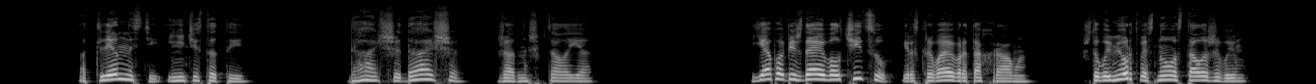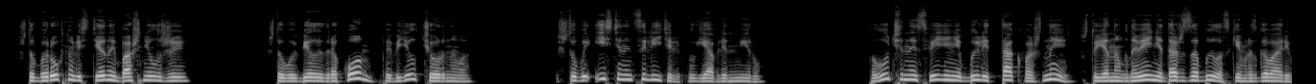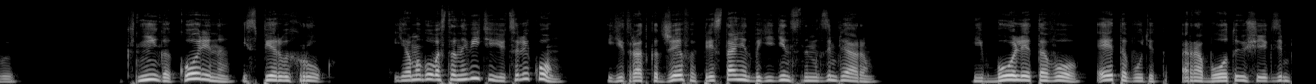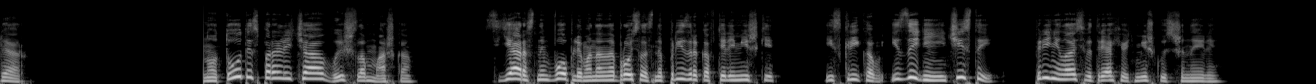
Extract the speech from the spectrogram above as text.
от тленности и нечистоты. «Дальше, дальше!» — жадно шептала я. «Я побеждаю волчицу и раскрываю врата храма, чтобы мертвое снова стало живым, чтобы рухнули стены башни лжи, чтобы белый дракон победил черного, чтобы истинный целитель был явлен миру. Полученные сведения были так важны, что я на мгновение даже забыла, с кем разговариваю. Книга Корина из первых рук. Я могу восстановить ее целиком, и тетрадка Джеффа перестанет быть единственным экземпляром. И более того, это будет работающий экземпляр. Но тут из паралича вышла Машка. С яростным воплем она набросилась на призрака в теле Мишки и с криком «Изыди, нечистый!» принялась вытряхивать Мишку из шинели.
